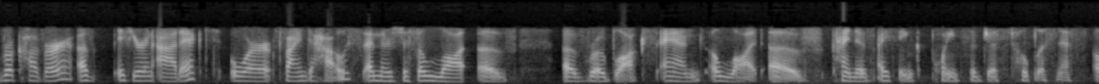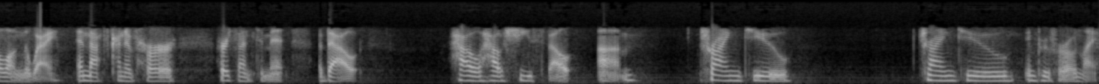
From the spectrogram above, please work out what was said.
recover of if you're an addict or find a house, and there's just a lot of of roadblocks and a lot of kind of I think points of just hopelessness along the way. And that's kind of her her sentiment about how how she's felt um, trying to trying to improve her own life.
